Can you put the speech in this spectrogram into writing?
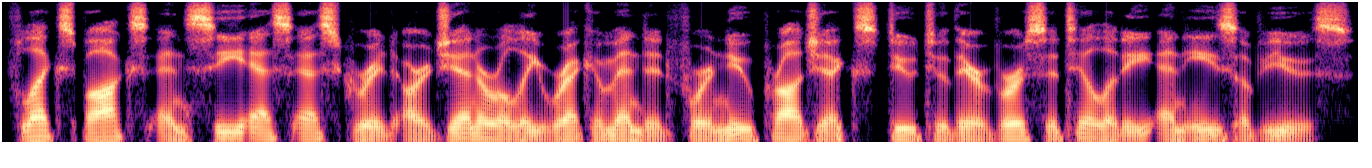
Flexbox and CSS Grid are generally recommended for new projects due to their versatility and ease of use.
